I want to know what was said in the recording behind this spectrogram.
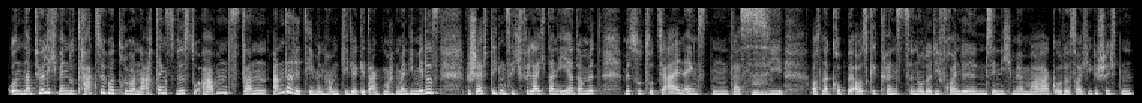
Und natürlich, wenn du tagsüber drüber nachdenkst, wirst du abends dann andere Themen haben, die dir Gedanken machen. Wenn die Mädels beschäftigen sich vielleicht dann eher damit, mit so sozialen Ängsten, dass mhm. sie aus einer Gruppe ausgegrenzt sind oder die Freundin sie nicht mehr mag oder solche Geschichten.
